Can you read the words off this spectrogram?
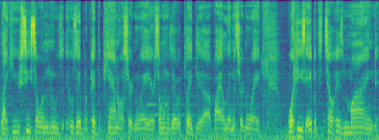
Like you see someone who's who's able to play the piano a certain way, or someone who's able to play the uh, violin a certain way. What he's able to tell his mind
